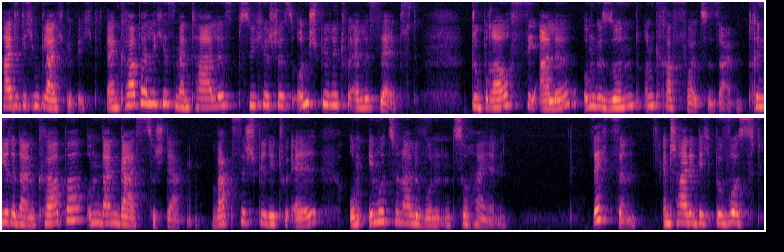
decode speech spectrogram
Halte dich im Gleichgewicht. Dein körperliches, mentales, psychisches und spirituelles Selbst Du brauchst sie alle, um gesund und kraftvoll zu sein. Trainiere deinen Körper, um deinen Geist zu stärken. Wachse spirituell, um emotionale Wunden zu heilen. 16. Entscheide dich bewusst,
